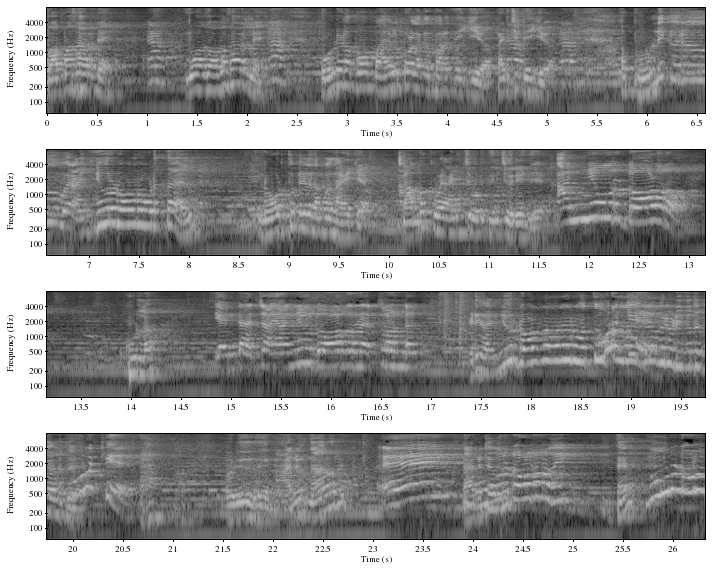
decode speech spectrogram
തോമസ് സാറിന്റെ ആ. മൂ- തോമസ് സാറല്ലേ. പുള്ളിയുടെ പോകുമ്പോൾ ബൈബിൾ കോളൊക്കെ പറഞ്ഞിരിക്കുകയോ പഠിച്ചിട്ടിരിക്കുകയോ അപ്പൊ പുള്ളിക്കൊരു ഒരു അഞ്ഞൂറ് ഡോളർ കൊടുത്താൽ നോർത്ത് ഇന്ത്യയിൽ നമ്മൾ നയിക്കാം. നമുക്ക് പോയി അടിച്ചു കൊടുത്ത് തിരിച്ചു വരികയും ചെയ്യാം. അഞ്ഞൂറ് ഡോളറോ? കൂടുതല? എന്റെ അച്ഛായ അഞ്ഞൂറ് ഡോളർ എത്ര ഉണ്ട്? എടി അഞ്ഞൂറ് ഡോളർ ഒരു പത്ത് ഉറക്കെ. പരിപാടി ഇന്നത്തെ കാലത്ത്. കുറയ്ക്ക്. ഒരു നാനൂ നാനൂറ് ഏയ് നാനൂറ്റി നൂറ് ഡോളർ മതി. ഏ? നൂറ് ഡോളർ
